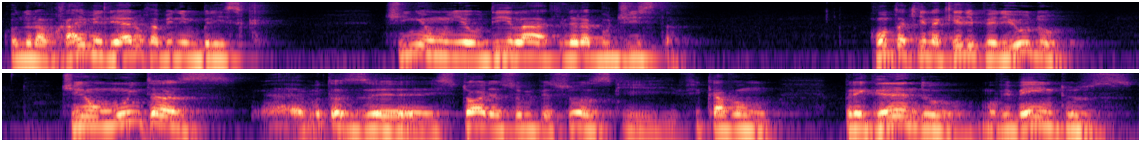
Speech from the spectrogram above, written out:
quando o Rav Chaim ele era o Rabino Brisk, tinha um Yehudi lá, que ele era budista. Conta que naquele período tinham muitas, é, muitas é, histórias sobre pessoas que ficavam pregando movimentos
